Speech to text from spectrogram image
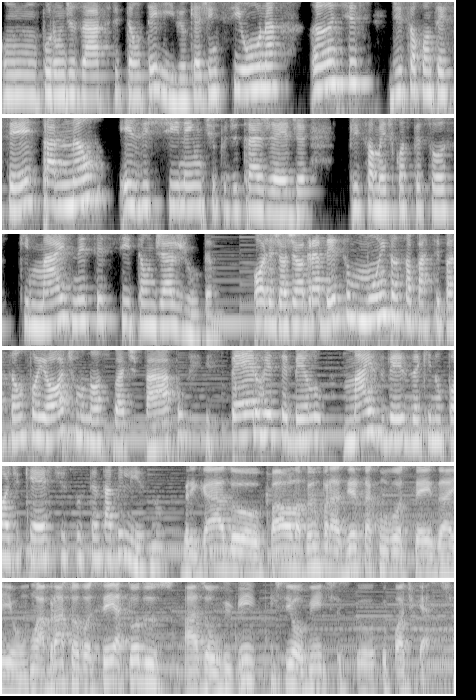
um, por um desastre tão terrível, que a gente se una antes disso acontecer para não existir nenhum tipo de tragédia, principalmente com as pessoas que mais necessitam de ajuda. Olha, Jorge, eu agradeço muito a sua participação, foi ótimo o nosso bate-papo. Espero recebê-lo mais vezes aqui no podcast Sustentabilismo. Obrigado, Paula. Foi um prazer estar com vocês aí. Um abraço a você e a todos as ouvintes e ouvintes do, do podcast.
